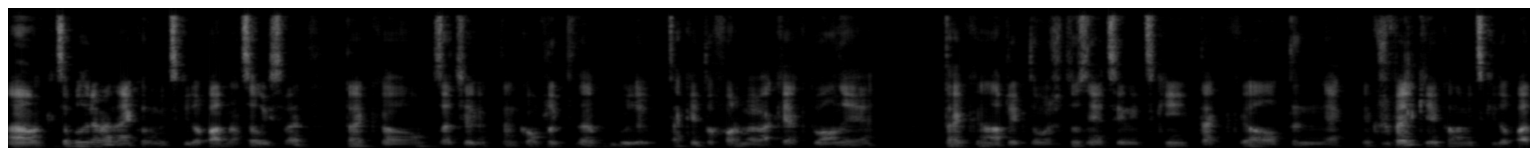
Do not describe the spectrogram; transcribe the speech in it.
Keď sa pozrieme na ekonomický dopad na celý svet, tak zatiaľ ten konflikt teda bude v takejto forme, v akej aktuálne je, tak napriek tomu, že to znie cynicky, tak ten nejak, akože veľký ekonomický dopad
